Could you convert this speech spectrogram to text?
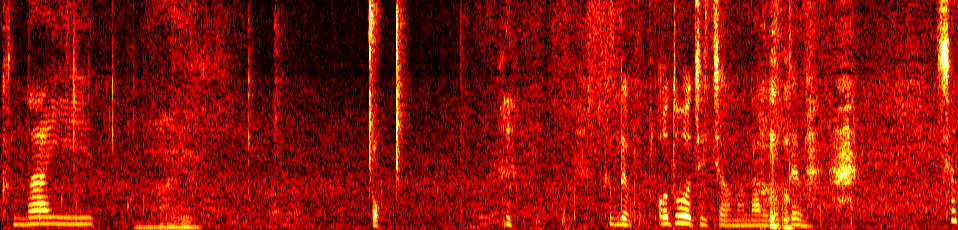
굿나잇. 근데 어두워지지 않아 나를 것 때문에. 셋.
